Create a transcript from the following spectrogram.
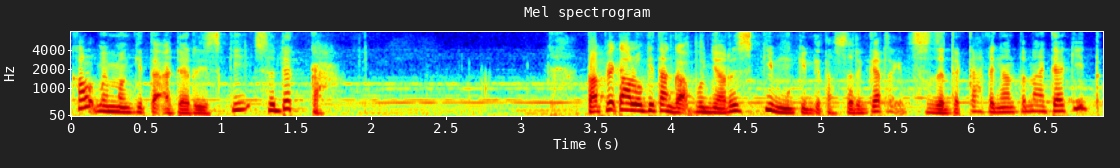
kalau memang kita ada rezeki, sedekah. Tapi kalau kita nggak punya rezeki, mungkin kita sedekah, sedekah dengan tenaga kita.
